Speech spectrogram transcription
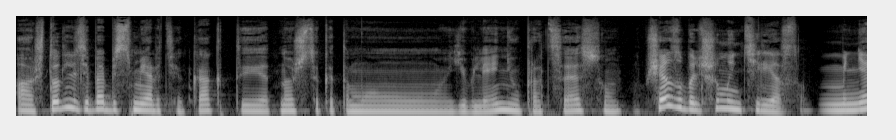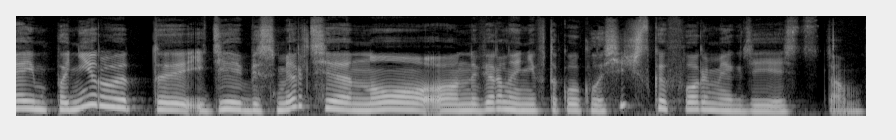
А что для тебя бессмертие? Как ты относишься к этому явлению, процессу? Вообще за большим интересом. Меня импонирует э, идея бессмертия, но, э, наверное, не в такой классической форме, где есть там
